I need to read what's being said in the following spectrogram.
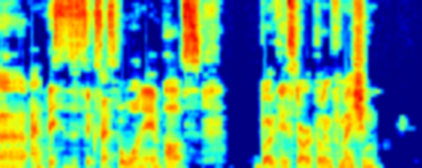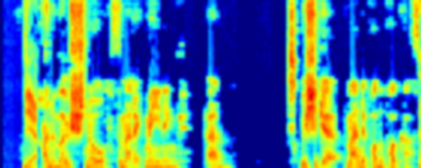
uh, and this is a successful one. It imparts both historical information, yeah, and emotional thematic meaning. Um, we should get Mandip on the podcast.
